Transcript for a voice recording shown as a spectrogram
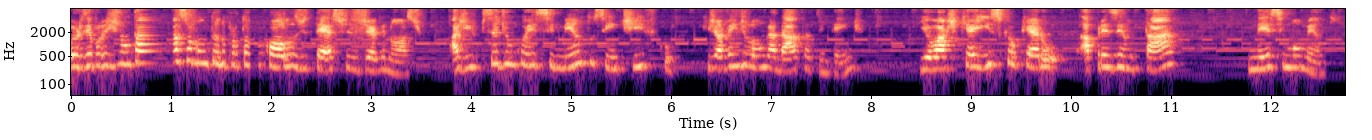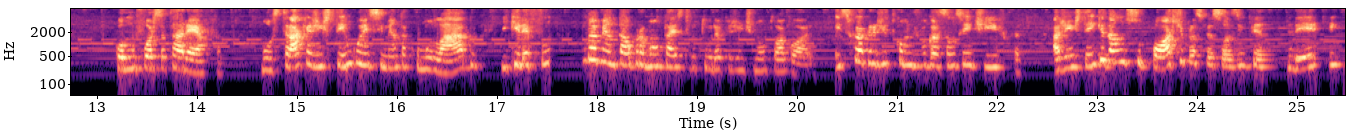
Por exemplo, a gente não está só montando protocolos de testes de diagnóstico. A gente precisa de um conhecimento científico que já vem de longa data, tu entende? E eu acho que é isso que eu quero apresentar nesse momento, como força-tarefa. Mostrar que a gente tem um conhecimento acumulado e que ele é fundamental para montar a estrutura que a gente montou agora. Isso que eu acredito como divulgação científica. a gente tem que dar um suporte para as pessoas entenderem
